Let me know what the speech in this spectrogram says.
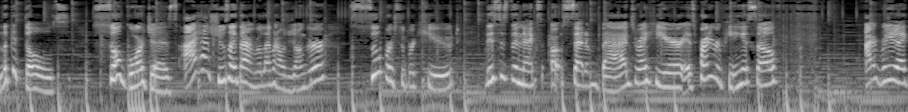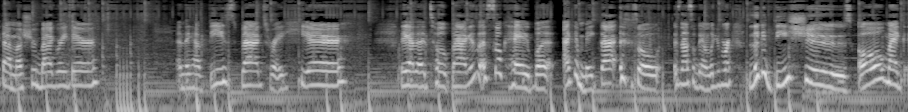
Look at those. So gorgeous. I had shoes like that in real life when i was younger. Super super cute. This is the next uh, set of bags right here. It's probably repeating itself. I really like that mushroom bag right there. And they have these bags right here they have that tote bag. It's, it's okay, but I can make that. So it's not something I'm looking for. Look at these shoes. Oh my, look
